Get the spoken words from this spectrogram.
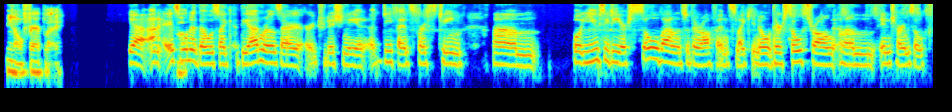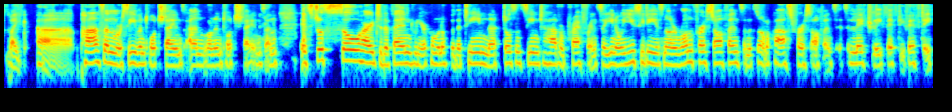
you know, fair play. Yeah, and it's one of those like the Admirals are, are traditionally a, a defense first team. Um, but UCD are so balanced with their offense. Like, you know, they're so strong um, in terms of like uh, passing, receiving touchdowns, and running touchdowns. And it's just so hard to defend when you're coming up with a team that doesn't seem to have a preference. So, you know, UCD is not a run first offense and it's not a pass first offense. It's literally 50 50.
